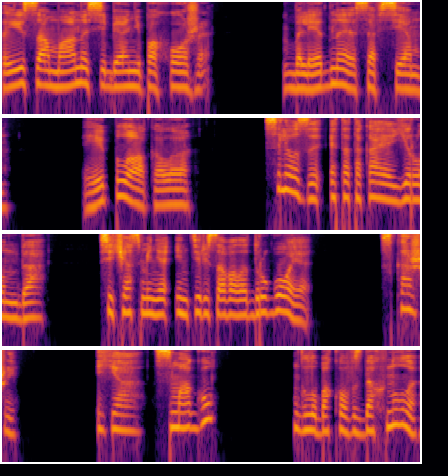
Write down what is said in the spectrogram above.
Ты сама на себя не похожа. Бледная совсем. И плакала». Слезы — это такая ерунда. Сейчас меня интересовало другое. Скажи, я смогу? Глубоко вздохнула,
